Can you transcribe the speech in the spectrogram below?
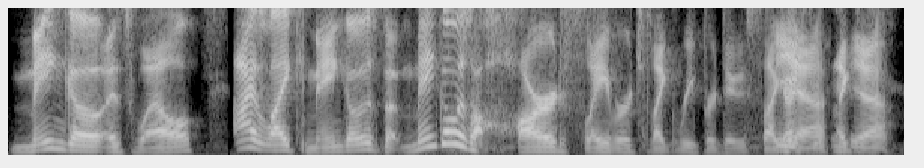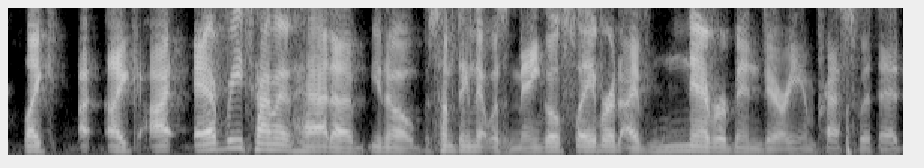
mango as well. I like mangoes, but mango is a hard flavor to like reproduce. Like, yeah, feel- like yeah. like I- like I every time I've had a you know something that was mango flavored, I've never been very impressed with it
